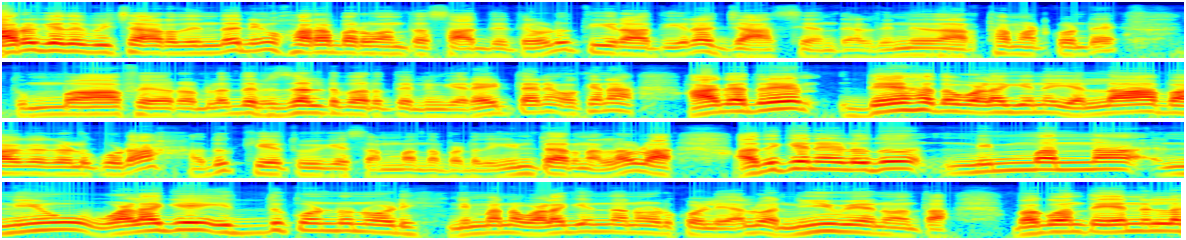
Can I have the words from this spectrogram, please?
ಆರೋಗ್ಯದ ವಿಚಾರದಿಂದ ನೀವು ಹೊರಬರುವಂಥ ಸಾಧ್ಯತೆಗಳು ತೀರಾ ತೀರಾ ಜಾಸ್ತಿ ಅಂತ ಹೇಳ್ತೀನಿ. ಇದನ್ನು ಅರ್ಥ ಮಾಡ್ಕೊಂಡ್ರೆ ತುಂಬ ಫೇವರಬಲ್ ಅದು ರಿಸಲ್ಟ್ ಬರುತ್ತೆ ನಿಮಗೆ ರೈಟ್ ತಾನೆ? ಓಕೆನಾ ಹಾಗಾದರೆ ದೇಹದ ಒಳಗಿನ ಎಲ್ಲ ಭಾಗಗಳು ಕೂಡ ಅದು ಕೇತುವಿಗೆ ಸಂಬಂಧಪಟ್ಟದ್ದು ಇಂಟರ್ನಲ್ ಅವಳ ಅದಕ್ಕೇನು ಹೇಳೋದು, ನಿಮ್ಮನ್ನು ನೀವು ಒಳಗೆ ಇದ್ದುಕೊಂಡು ನೋಡಿ, ನಿಮ್ಮನ್ನು ಒಳಗಿಂದ ನೋಡ್ಕೊಳ್ಳಿ, ಅಲ್ವಾ? ನೀವೇನು ಅಂತ. ಭಗವಂತ ಏನೆಲ್ಲ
